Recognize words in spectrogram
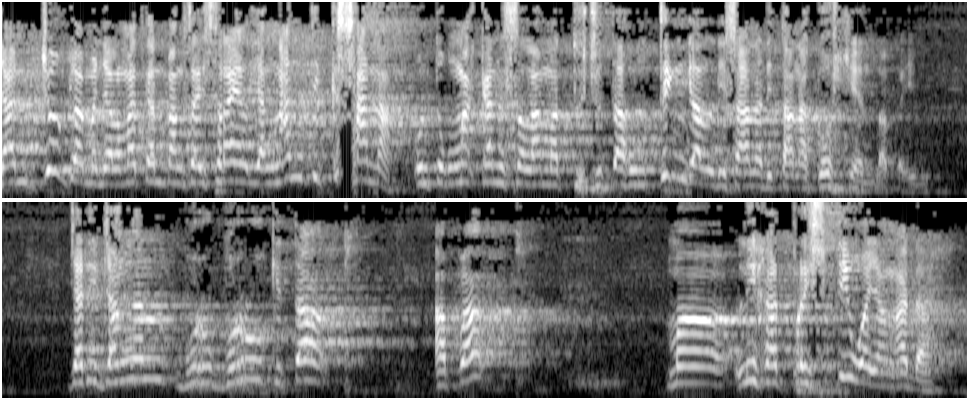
dan juga menyelamatkan bangsa Israel yang nanti ke sana untuk makan selama tujuh tahun tinggal di sana di tanah Goshen, Bapak Ibu. Jadi jangan buru-buru kita apa melihat peristiwa yang ada,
